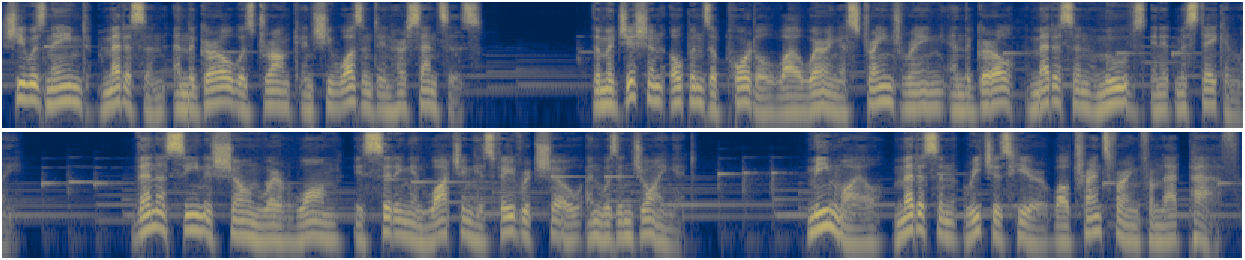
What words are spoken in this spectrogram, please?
She was named Madisynn and the girl was drunk and she wasn't in her senses. The magician opens a portal while wearing a strange ring and the girl, Madisynn moves in it mistakenly. Then a scene is shown where Wong is sitting and watching his favorite show and was enjoying it. Meanwhile, Madisynn reaches here while transferring from that path.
